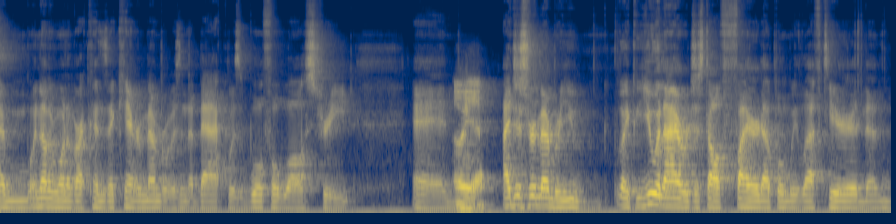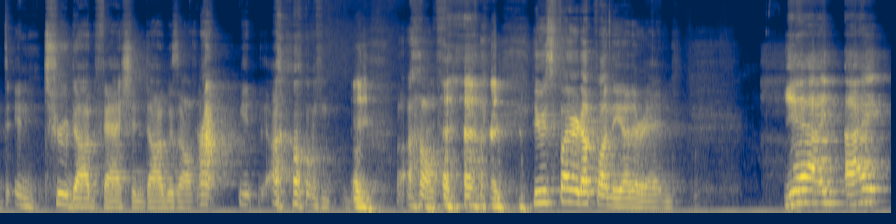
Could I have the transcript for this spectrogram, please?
um, another one of our cousins i can't remember was in the back was wolf of wall street. And oh yeah. I just remember you like you and I were just all fired up when we left here, and in true dog fashion, dog was all, um, oh, he was fired up on the other end. Yeah, I I,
